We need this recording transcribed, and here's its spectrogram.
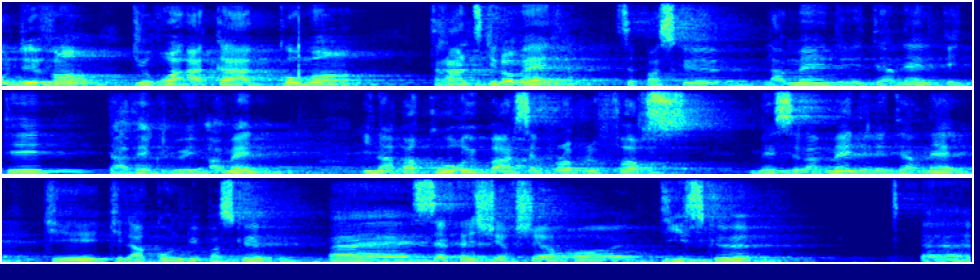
au devant du roi Akab. Comment? 30 kilomètres C'est parce que la main de l'Éternel était avec lui. Amen. Il n'a pas couru par ses propres forces, mais c'est la main de l'Éternel qui, l'a conduit. Parce que euh, certains chercheurs euh, disent que euh,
